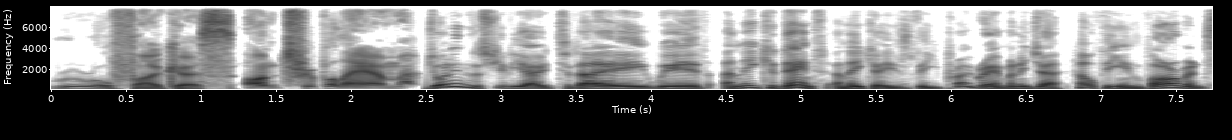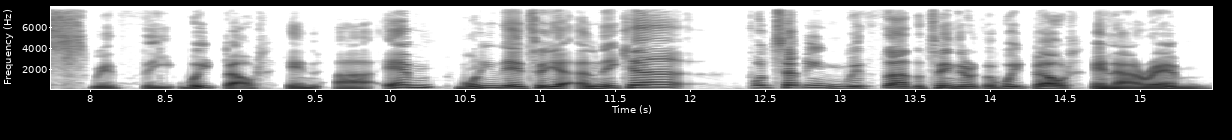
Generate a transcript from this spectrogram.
Rural Focus on Triple M. Joining the studio today with Anika Dent. Anika is the Program Manager, Healthy Environments with the Wheatbelt NRM. Morning there to you, Anika. What's happening with uh, the team there at the Wheatbelt NRM?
